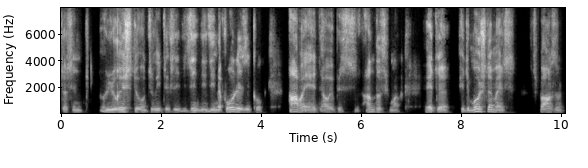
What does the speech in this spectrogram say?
das sind Juristen und so weiter, die sind in seiner Vorlesung geguckt. Aber er hätte auch etwas anderes gemacht. Er hätte in der Mustermess Basel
